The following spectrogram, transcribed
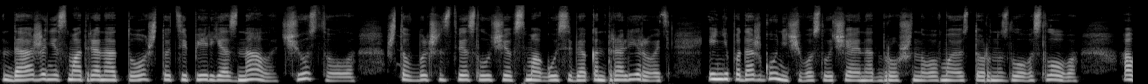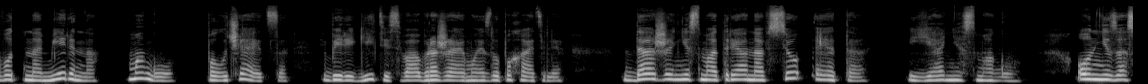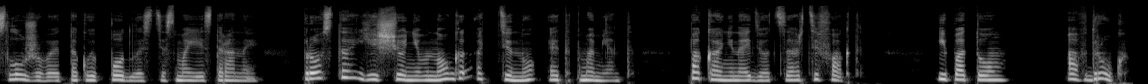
Даже несмотря на то, что теперь я знала, чувствовала, что в большинстве случаев смогу себя контролировать и не подожгу ничего случайно отброшенного в мою сторону злого слова, а вот намеренно могу. Получается. Берегитесь, воображаемые злопыхатели. Даже несмотря на все это, я не смогу. Он не заслуживает такой подлости с моей стороны. Просто еще немного оттяну этот момент, пока не найдется артефакт. И потом... А вдруг?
